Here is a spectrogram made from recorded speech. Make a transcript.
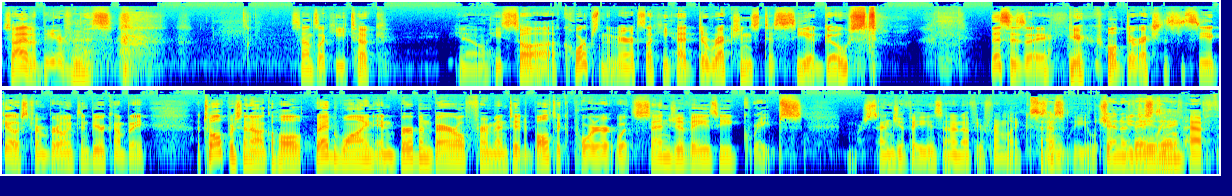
So I have a beer from hmm. this. Sounds like he took, you know, he saw a corpse in the mirror. It's like he had directions to see a ghost. This is a beer called Directions to See a Ghost from Burlington Beer Company. A 12% alcohol, red wine, and bourbon barrel fermented Baltic porter with Sangiovese grapes. Or Sangiovese? I don't know if you're from like San Sicily. You just Genovese? leave off half.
